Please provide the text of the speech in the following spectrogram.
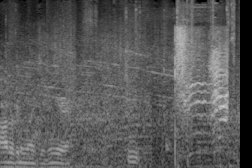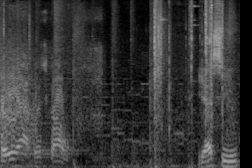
I don't know if anyone's in here. Hurry up, let's go. Yeah, I see you.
